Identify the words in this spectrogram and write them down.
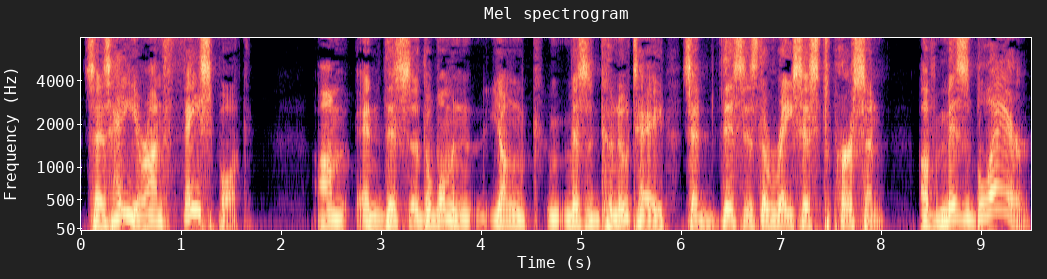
says, Hey, you're on Facebook. Um, and this, the woman, young Mrs. Kanoute said, this is the racist person of Ms. Blair,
